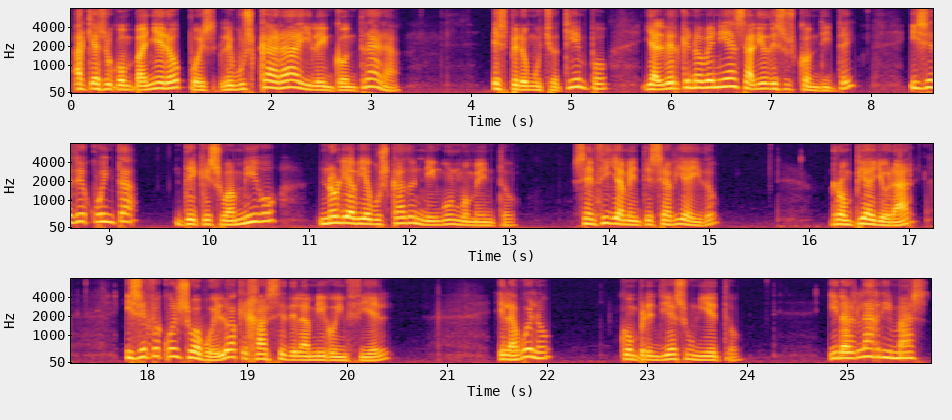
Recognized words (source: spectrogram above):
a que a su compañero pues le buscara y le encontrara. Esperó mucho tiempo y al ver que no venía salió de su escondite y se dio cuenta de que su amigo no le había buscado en ningún momento. Sencillamente se había ido. Rompió a llorar y se fue con su abuelo a quejarse del amigo infiel. El abuelo comprendía a su nieto y las lágrimas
